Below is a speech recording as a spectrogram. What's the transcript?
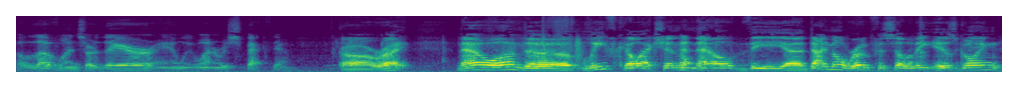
uh, loved ones are there, and we want to respect them. All right. Now on the leaf collection. now the uh, Road facility is going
